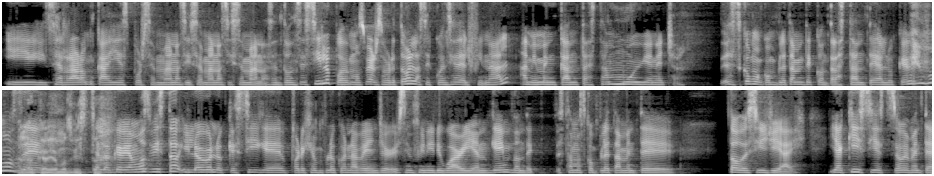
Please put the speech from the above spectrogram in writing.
y cerraron calles por semanas y semanas y semanas. Entonces sí lo podemos ver, sobre todo la secuencia del final. A mí me encanta, está muy bien hecha. Es como completamente contrastante a lo que vemos. A lo que habíamos visto. A lo que habíamos visto y luego lo que sigue, por ejemplo, con Avengers, Infinity War y Endgame, donde estamos completamente todo es CGI. Y aquí sí, obviamente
